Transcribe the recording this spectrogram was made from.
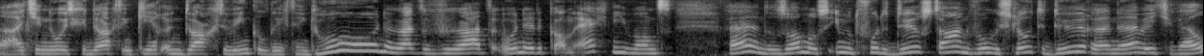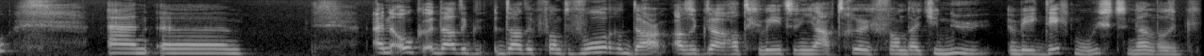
Dan had je nooit gedacht, een keer een dag de winkel dicht. Denk oh, dan gaat gaat, Oh nee, dat kan echt niet. Want hè, er zal eens iemand voor de deur staan, voor gesloten deuren, en, hè, weet je wel. En, eh, en ook dat ik, dat ik van tevoren dacht, als ik dat had geweten een jaar terug, van dat je nu een week dicht moest, dan was ik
